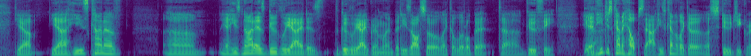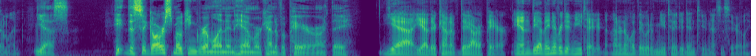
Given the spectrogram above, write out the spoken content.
Yeah, yeah, he's kind of, um, yeah, he's not as googly eyed as the googly eyed gremlin, but he's also like a little bit uh, goofy, and Yeah. he just kind of helps out. He's kind of like a, a stoogey gremlin. yes. He the cigar smoking gremlin and him are kind of a pair, aren't they? Yeah, yeah, they're kind of they are a pair, and yeah, they never get mutated. I don't know what they would have mutated into necessarily.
